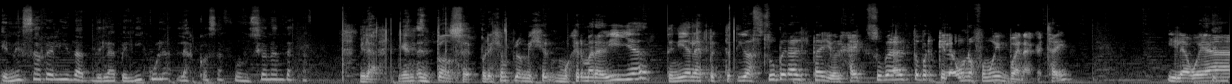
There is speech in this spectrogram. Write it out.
en esa realidad de la película las cosas funcionan de esta forma. Mira, en- entonces, por ejemplo, Mujer, Mujer Maravilla tenía la expectativa súper alta, yo el hype súper alto porque la 1 fue muy buena, ¿cachai? Y la weá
